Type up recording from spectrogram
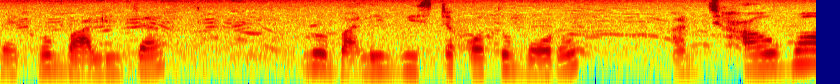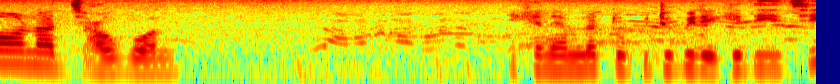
দেখো বালিটা পুরো বালির বীজটা কত বড় আর ঝাউবন আর ঝাউবন। এখানে আমরা টুপি টুপি রেখে দিয়েছি।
